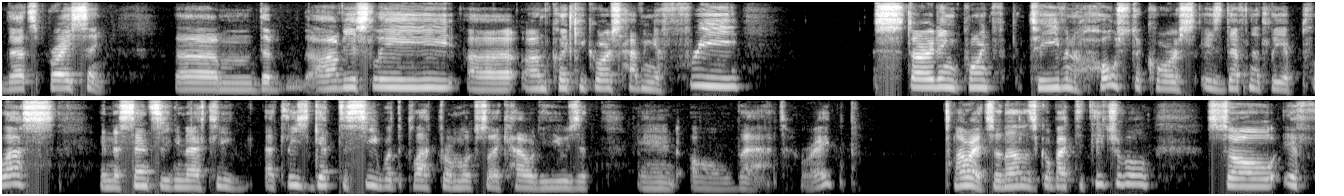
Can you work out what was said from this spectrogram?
that's pricing. Um the obviously uh on click ecourse having a free starting point to even host a course is definitely a plus in the sense that you can actually at least get to see what the platform looks like how to use it and all that right? All right so now let's go back to teachable. So if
